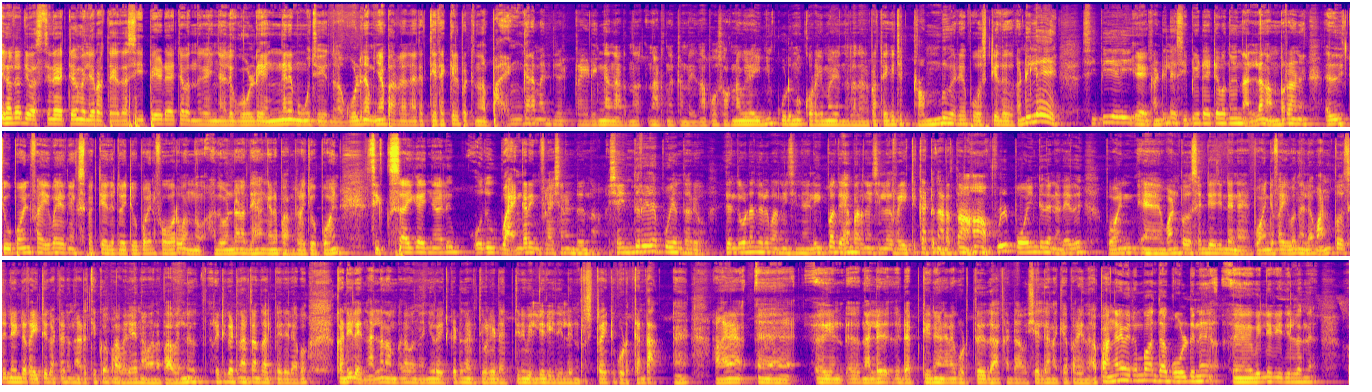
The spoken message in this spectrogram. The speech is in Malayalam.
ഇന്നത്തെ ദിവസത്തിന്റെ ഏറ്റവും വലിയ പ്രത്യേകത സി പി ഐ ഡേറ്റ വന്നു കഴിഞ്ഞാൽ ഗോൾഡ് എങ്ങനെ മൂവ് ചെയ്യുന്നുള്ളൂ ഗോൾഡിനെ ഞാൻ പറഞ്ഞത് നേരെ തിരക്കിൽ പെട്ടുന്ന ഭയങ്കരമായ രീതിയിൽ ട്രേഡിങ് നടന്ന് നടന്നിട്ടുണ്ടായിരുന്നു. അപ്പോൾ സ്വർണവില ഇനി കൂടുമ്പോൾ കുറയുമോ എന്നുള്ളതാണ്. പ്രത്യേകിച്ച് ട്രംപ് വരെ പോസ്റ്റ് ചെയ്തത്. കണ്ടില്ലേ? സി പി ഐ കണ്ടില്ലേ? സി പി ഐ ഡേറ്റ വന്നത് നല്ല നമ്പറാണ് അതായത് ടു പോയിന്റ് ഫൈവ് ആയിരുന്നു എക്സ്പെക്ട് ചെയ്തിട്ട് ടു പോയിന്റ് ഫോർ വന്നു. അതുകൊണ്ടാണ് അദ്ദേഹം അങ്ങനെ പറഞ്ഞത് ടു പോയിന്റ് സിക്സ് ആയി കഴിഞ്ഞാൽ ഒരു ഭയങ്കര ഇൻഫ്ലേഷൻ ഉണ്ട് എന്നാണ്. പക്ഷേ ഇന്ത്യയിലെ പോയി? എന്താ അറിയോ? എന്തെങ്കിലും പറഞ്ഞു വെച്ച് കഴിഞ്ഞാൽ ഇപ്പോൾ അദ്ദേഹം പറഞ്ഞു വെച്ചാൽ റേറ്റ് കട്ട് നടത്താം. ആ ഫുൾ പോയിന്റ് തന്നെ. അതായത് പോയിന്റ് വൺ പെർസെന്റേജിന്റെ തന്നെ പോയിന്റ് ഫൈവ് എന്നല്ല വൺ പെർസെന്റേജിന്റെ റേറ്റ് കട്ട് നടത്തിക്കോ പവലെന്നാണ് പറഞ്ഞത്. അപ്പോൾ അവലിന് റേറ്റ് കട്ട് നടത്താൻ താല്പര്യമില്ല. അപ്പോൾ കണ്ടില്ലേ നല്ല നമ്പറാണ് വന്നു കഴിഞ്ഞാൽ റേറ്റ് കട്ട് നടത്തിയോളി ഡെപ്റ്റിന് വലിയ രീതിയിൽ ഇൻട്രസ്റ്റ് റേറ്റ് കൊടുക്കണ്ട. അങ്ങനെ നല്ല ഡെപ്റ്റിന് അങ്ങനെ കൊടുത്ത് ഇതാക്കേണ്ട ആവശ്യമില്ല എന്നൊക്കെ പറയുന്നത്. അപ്പോൾ അങ്ങനെ വരുമ്പോൾ എന്താ ഗോൾഡിന് വലിയ രീതിയിലുള്ള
